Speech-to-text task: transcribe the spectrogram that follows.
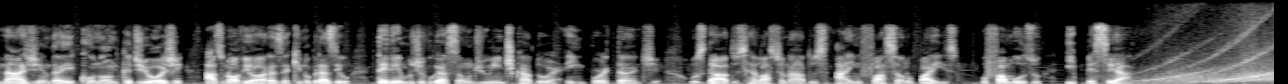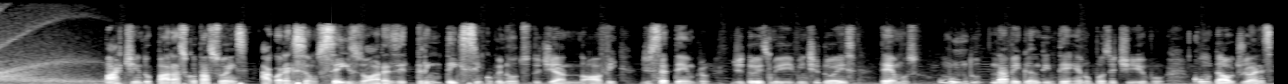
Na agenda econômica de hoje, às 9 horas aqui no Brasil, teremos divulgação de um indicador importante: os dados relacionados à inflação no país, o famoso IPCA. Partindo para as cotações, agora que são 6 horas e 35 minutos do dia 9 de setembro de 2022, temos o mundo navegando em terreno positivo, com o Dow Jones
